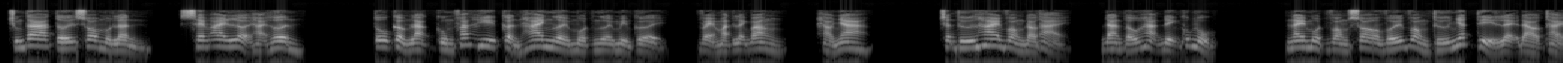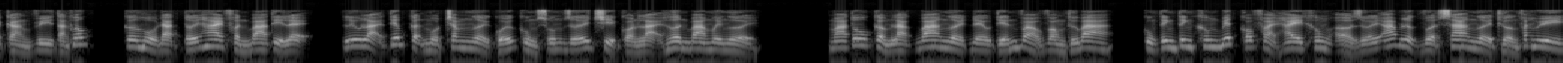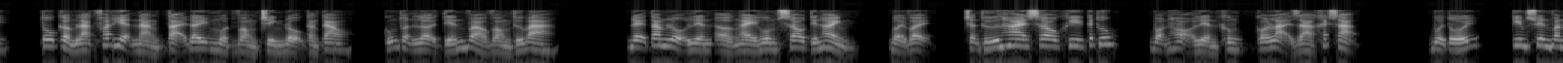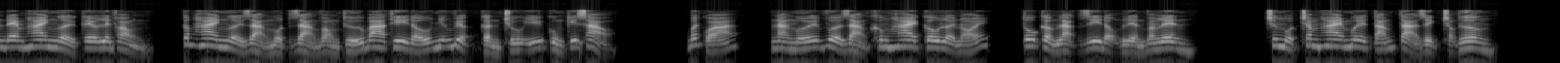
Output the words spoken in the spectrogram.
Chúng ta tới so một lần, xem ai lợi hại hơn. Tô Cẩm Lạc cùng Phát Hy Cẩn hai người một người mỉm cười, vẻ mặt lạnh băng, hảo nha. Trận thứ hai vòng đào thải, đàn tấu hạn định khúc mục. Nay một vòng so với vòng thứ nhất tỷ lệ đào thải càng vì tàn khốc, cơ hồ đạt tới 2 phần 3 tỷ lệ, lưu lại tiếp cận 100 người cuối cùng xuống dưới chỉ còn lại hơn 30 người. Mà Tô Cẩm Lạc ba người đều tiến vào vòng thứ ba, cùng Tinh Tinh không biết có phải hay không ở dưới áp lực vượt xa người thường phát huy. Tô Cẩm Lạc phát hiện nàng tại đây một vòng trình độ càng cao, cũng thuận lợi tiến vào vòng thứ ba. Đệ tam lộ liền ở ngày hôm sau tiến hành, bởi vậy, trận thứ hai sau khi kết thúc, bọn họ liền không có lại ra khách sạn. Buổi tối, Kim Xuyên Văn đem hai người kêu lên phòng, cấp hai người giảng một giảng vòng thứ ba thi đấu những việc cần chú ý cùng kỹ xảo. Bất quá, nàng mới vừa giảng không hai câu lời nói, tô cẩm lạc di động liền vang lên. chương 128 tả dịch trọng thương.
